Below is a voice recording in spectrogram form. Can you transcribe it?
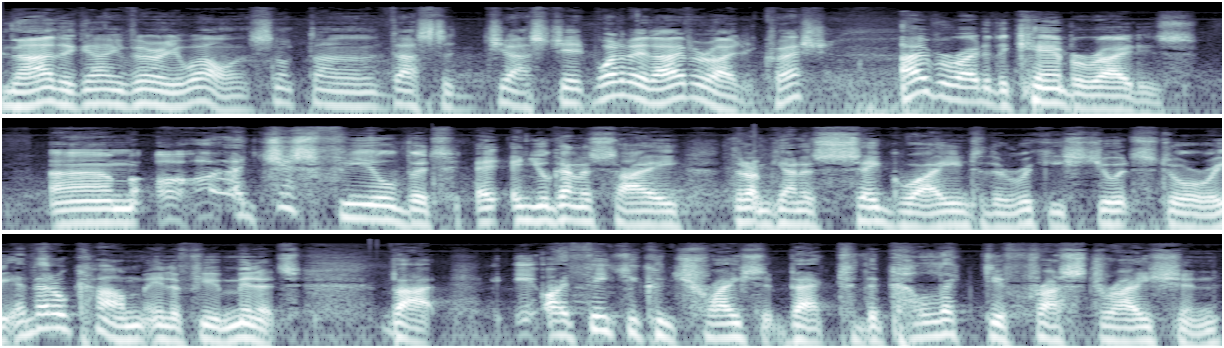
No, they're going very well. It's not done and dusted just yet. What about overrated, Crash? Overrated the Canberra Raiders. Um, I just feel that, and you're going to say that I'm going to segue into the Ricky Stuart story, and that'll come in a few minutes. But I think you can trace it back to the collective frustration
